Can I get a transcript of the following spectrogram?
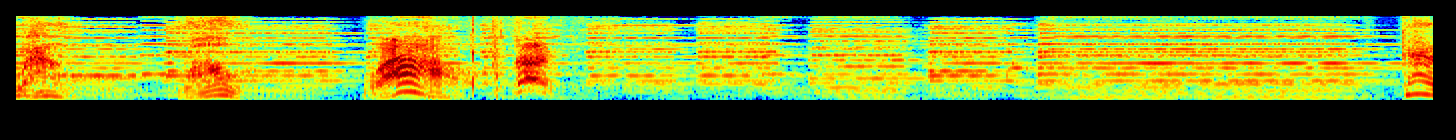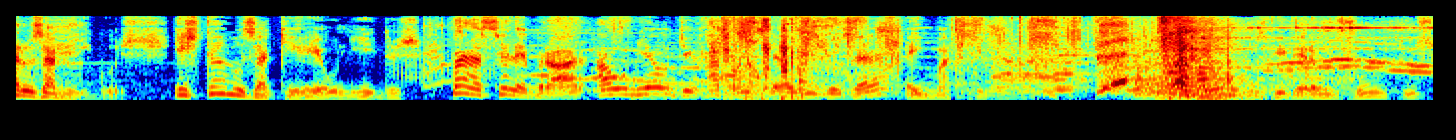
Uau! Uau! Uau! Caros amigos, estamos aqui reunidos para celebrar a união de Rapunzel e José em matrimônio. Todos viverão juntos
